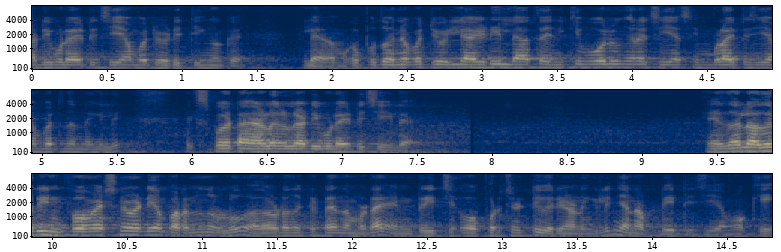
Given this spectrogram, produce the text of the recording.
അടിപൊളിയായിട്ട് ചെയ്യാൻ പറ്റും എഡിറ്റിംഗ് ഒക്കെ അല്ലേ നമുക്കിപ്പോൾ ഇതിനെ പറ്റി വലിയ ഐഡിയ ഇല്ലാത്ത എനിക്ക് പോലും ഇങ്ങനെ ചെയ്യാൻ സിമ്പിളായിട്ട് ചെയ്യാൻ പറ്റുന്നുണ്ടെങ്കിൽ എക്സ്പേർട്ട് ആയ ആളുകൾ അടിപൊളിയായിട്ട് ചെയ്യില്ലേ? ഏതായാലും അതൊരു ഇൻഫോർമേഷന് വേണ്ടി ഞാൻ പറഞ്ഞെന്നുള്ളൂ. അതോടെ നിൽക്കട്ടെ. നമ്മുടെ എൻട്രി ഓപ്പർച്യൂണിറ്റി വരികയാണെങ്കിൽ ഞാൻ അപ്ഡേറ്റ് ചെയ്യാം. ഓക്കെ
